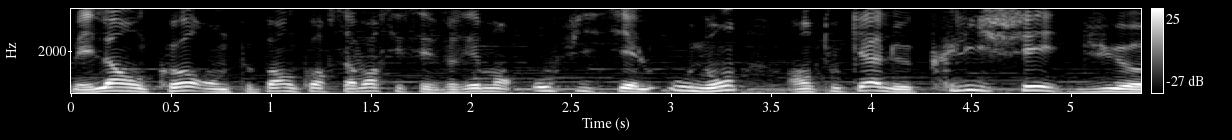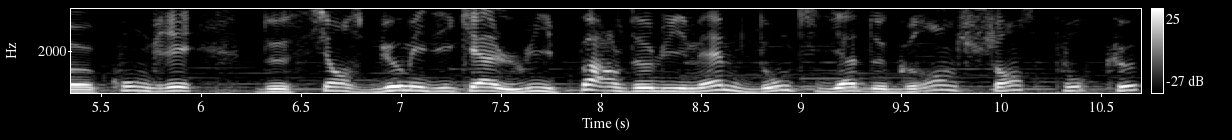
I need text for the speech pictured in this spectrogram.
Mais là encore, on ne peut pas encore savoir si c'est vraiment officiel ou non. En tout cas, le cliché du euh, congrès de sciences biomédicales lui parle de lui-même. Donc il y a de grandes chances pour que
